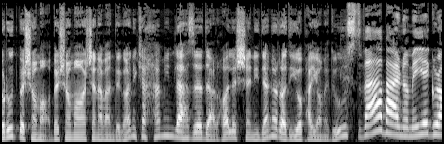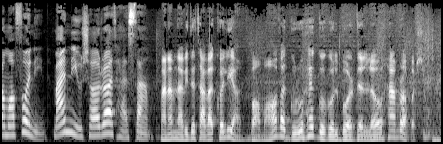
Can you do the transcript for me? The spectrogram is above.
درود به شما. به شما شنوندگانی که همین لحظه در حال شنیدن رادیو پیام دوست و برنامه گرامافونین. من نیوشا راد هستم. منم نوید توکلیم با ما و گروه گوگل بردلو همراه باشید.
